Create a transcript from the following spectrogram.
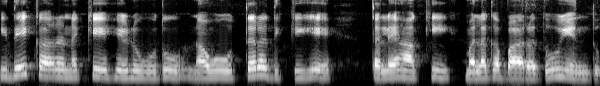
ಇದೇ ಕಾರಣಕ್ಕೆ ಹೇಳುವುದು ನಾವು ಉತ್ತರ ದಿಕ್ಕಿಗೆ ತಲೆ ಹಾಕಿ ಮಲಗಬಾರದು ಎಂದು.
